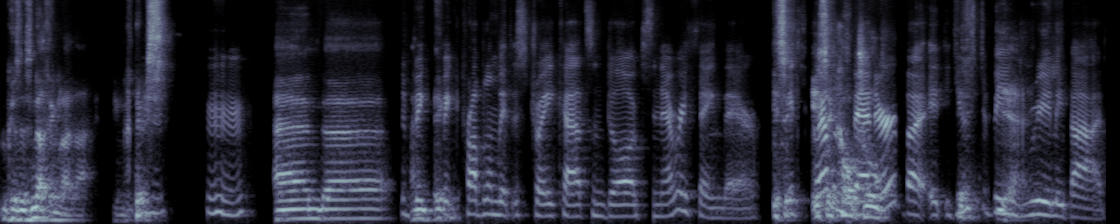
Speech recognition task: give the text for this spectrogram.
Because there's nothing like that in Greece. Mm-hmm. mm-hmm. And uh, the big, and it, big problem with the stray cats and dogs and everything there. It's a, it's, it's a cultural, better, but it used to be yeah. really bad.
